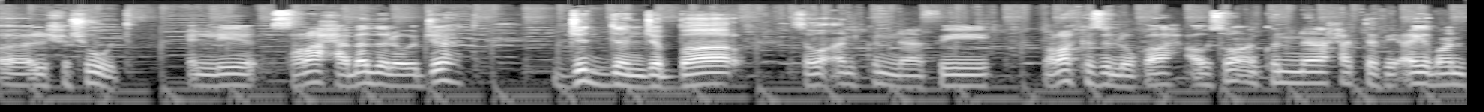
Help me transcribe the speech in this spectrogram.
الحشود اللي صراحة بذلوا جهد جدا جبار سواء كنا في مراكز اللقاح أو سواء كنا حتى في أيضا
